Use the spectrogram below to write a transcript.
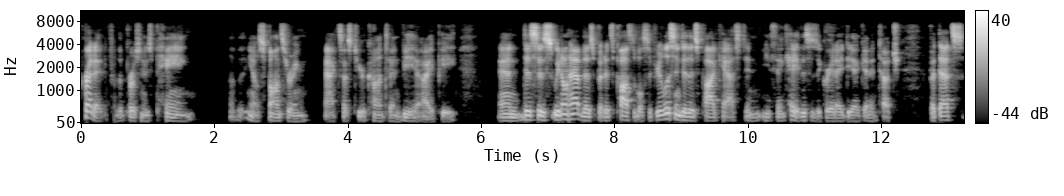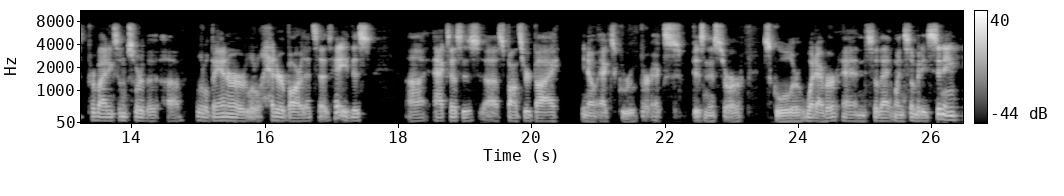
credit for the person who's paying, uh, you know, sponsoring access to your content via IP. And this is, we don't have this, but it's possible. So if you're listening to this podcast and you think, hey, this is a great idea, get in touch but that's providing some sort of a, a little banner or a little header bar that says, hey, this uh, access is uh, sponsored by you know X group or X business or school or whatever, and so that when somebody's sitting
